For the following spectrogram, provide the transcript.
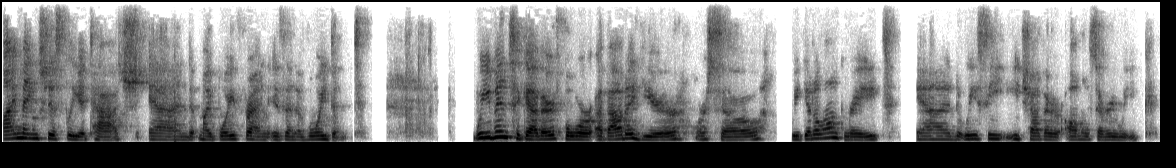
I'm anxiously attached, and my boyfriend is an avoidant. We've been together for about a year or so. We get along great, and we see each other almost every week.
